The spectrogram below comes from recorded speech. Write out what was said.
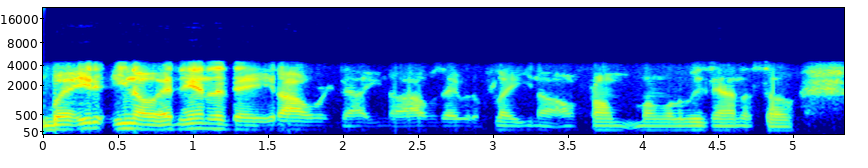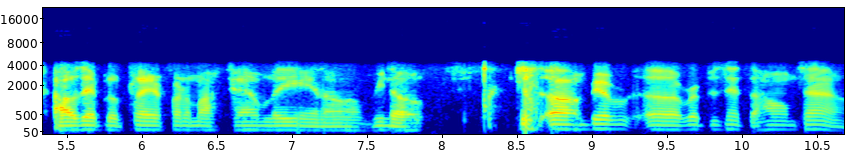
but it, you know, at the end of the day, it all worked out. You know, I was able to play. You know, I'm from Monroe, Louisiana, so I was able to play in front of my family, and um, you know, just um, be able uh, represent the hometown.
